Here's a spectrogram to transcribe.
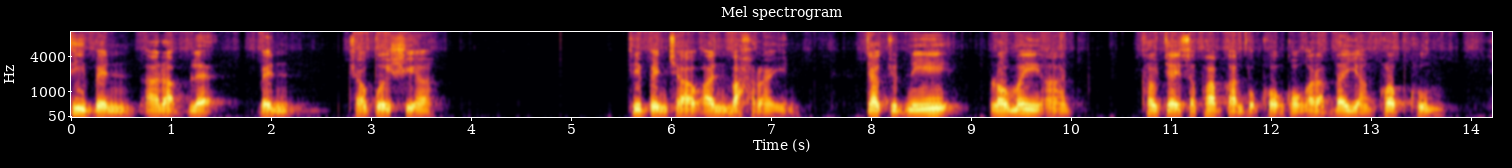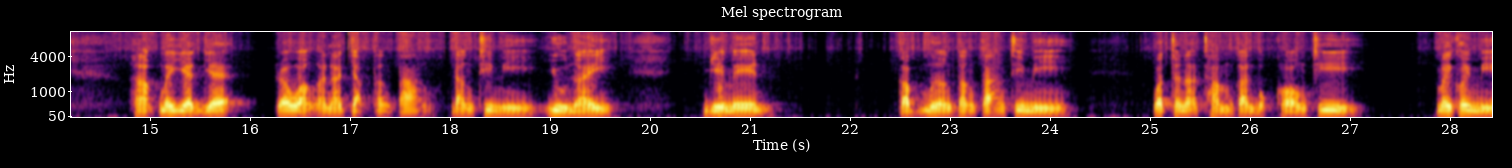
ที่เป็นอาหรับและเป็นชาวเปอร์เซีย ที่เป็นชาวอัลบาห์เรนจากจุดนี้เราไม่อาจ เข้าใจสภาพการปกครองของอาหรับได้อย่างครอบคลุม หากไม่แยกแยะระหว่างอาณาจักรต่างๆ ดังที่มีอยู่ในเยเมน กับเมืองต่างๆที่มีวัฒนธรรมการปกครองที่ไม่ค่อยมี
